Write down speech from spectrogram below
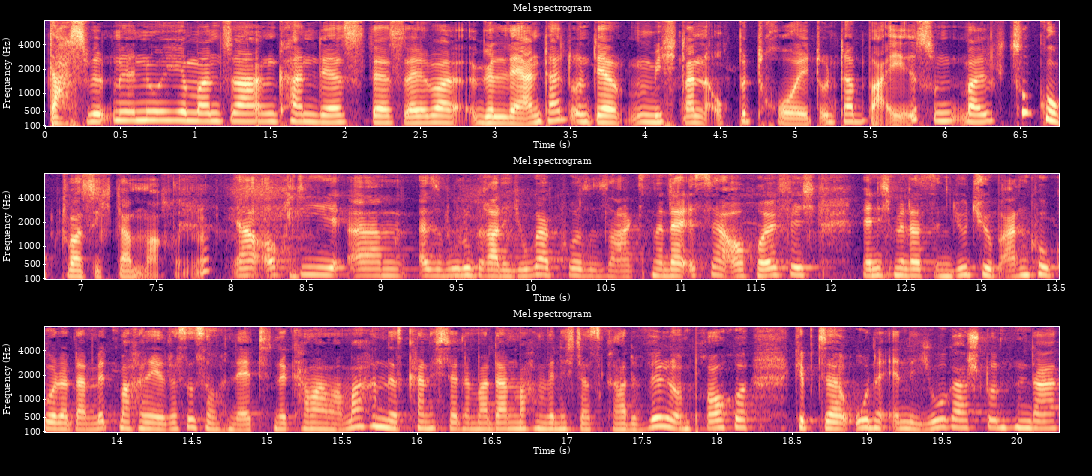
das wird mir nur jemand sagen kann, der es selber gelernt hat und der mich dann auch betreut und dabei ist und mal zuguckt, was ich da mache. Ne? Ja, auch die, ähm, also wo du gerade Yogakurse sagst, ne, da ist ja auch häufig, wenn ich mir das in YouTube angucke oder da mitmache, ja, das ist auch nett, ne, kann man mal machen, das kann ich dann immer dann machen, wenn ich das gerade will und brauche. Gibt ja ohne Ende Yogastunden da,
